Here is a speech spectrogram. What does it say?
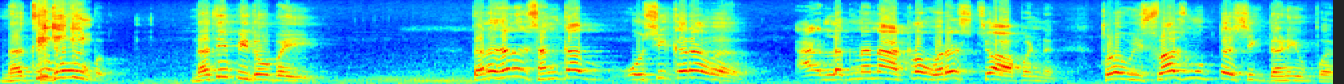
નથી નથી પીધો ભાઈ. તને છે ને શંકા ઓછી કરાવે. આ લગ્નના આટલો વર્ષ થયો આપણને. થોડો વિશ્વાસ મુક્ત શીખ ધણી ઉપર.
